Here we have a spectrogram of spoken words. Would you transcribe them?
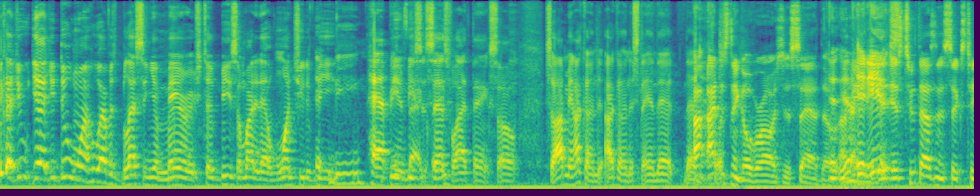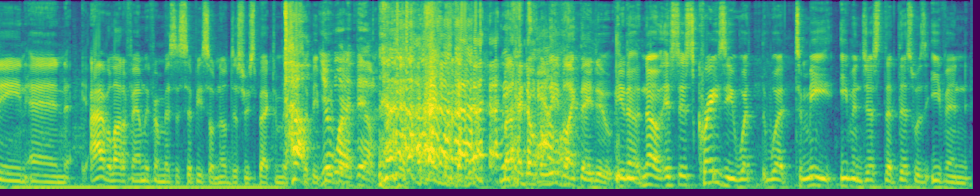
because you yeah you do want whoever's blessing your marriage to be somebody that wants you to be, Be- happy and be successful. I think so. So I mean I can I can understand that. that I, I just think overall it's just sad though. It- I mean, It is. It's 2016, and I have a lot of family from Mississippi, so no disrespect to Huh, Mississippi you're people. one of them. but I don't tell. believe like they do. You know, no, it's just crazy what what to me even just that this was even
